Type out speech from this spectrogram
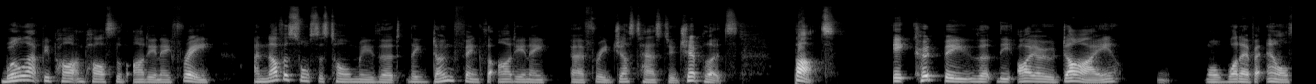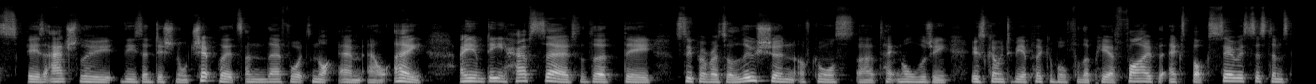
Will that be part and parcel of RDNA3? Another source has told me that they don't think that RDNA3 uh, just has two chiplets, but it could be that the IO die or whatever else is actually these additional chiplets and therefore it's not MLA. AMD have said that the super resolution, of course, uh, technology is going to be applicable for the PS5, the Xbox Series systems,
